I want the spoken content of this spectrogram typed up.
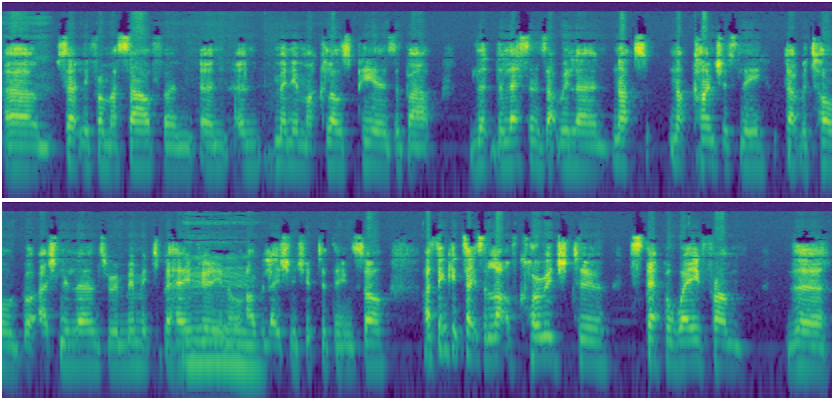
Um, certainly from myself and, and, and many of my close peers about the, the, lessons that we learn, not not consciously that we're told, but actually learn through mimics behavior, mm. you know, our mm. relationship to things. So I think it takes a lot of courage to step away from the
